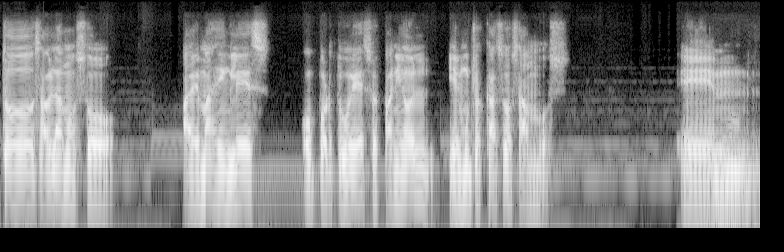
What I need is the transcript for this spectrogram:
todos hablamos o además de inglés o portugués o español y en muchos casos ambos. Em,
